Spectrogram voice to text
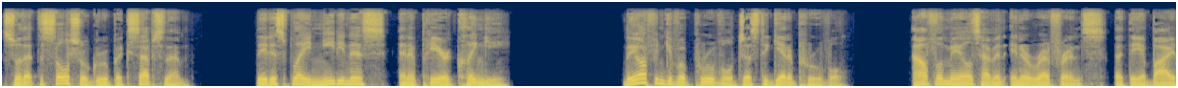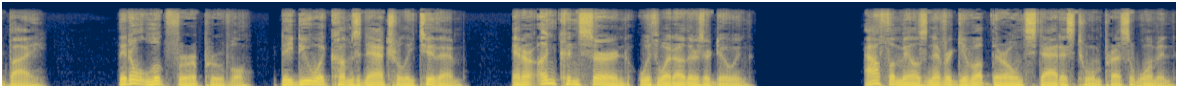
so that the social group accepts them. They display neediness and appear clingy. They often give approval just to get approval. Alpha males have an inner reference that they abide by. They don't look for approval. They do what comes naturally to them and are unconcerned with what others are doing. Alpha males never give up their own status to impress a woman.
